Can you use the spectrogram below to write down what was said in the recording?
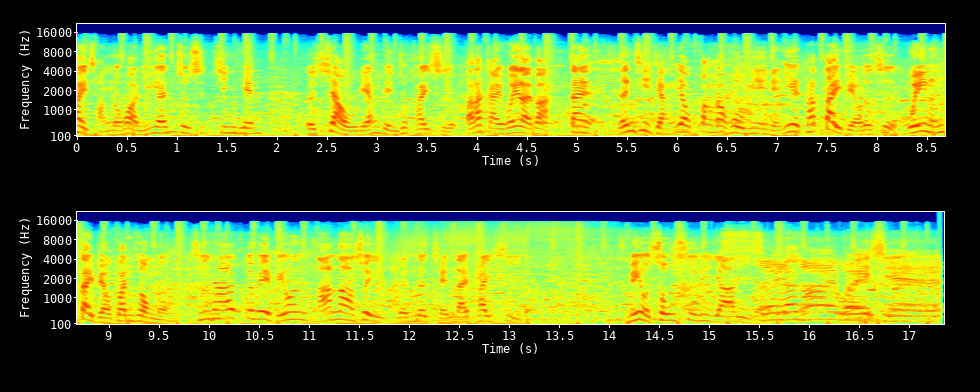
太长的话，你应该就是今天的下午两点就开始把它改回来吧。但人气奖要放到后面一点，因为它代表的是唯能代表观众的。其他对不对？比如拿纳税人的钱来拍戏的，没有收视率压力的。这样太危险。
